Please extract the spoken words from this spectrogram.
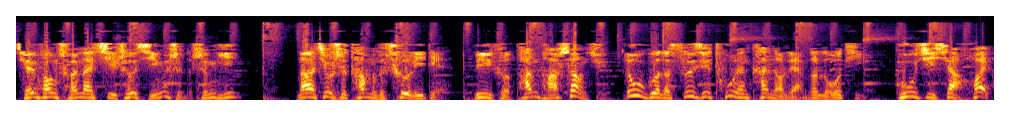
前方传来汽车行驶的声音，那就是他们的撤离点。立刻攀爬上去，路过的司机突然看到两个裸体，估计吓坏了，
